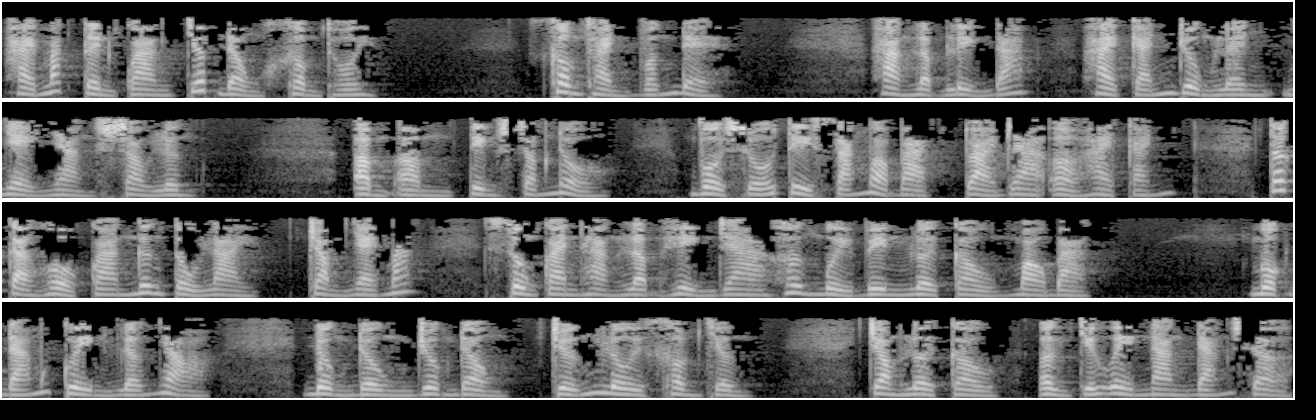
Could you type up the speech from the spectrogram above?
hai mắt tình quang chớp động không thôi. Không thành vấn đề. Hàng lập liền đáp, hai cánh rung lên nhẹ nhàng sau lưng. ầm ầm tiếng sấm nổ, vô số tia sáng màu bạc tỏa ra ở hai cánh. Tất cả hồ quang ngưng tụ lại, trong nháy mắt, xung quanh hàng lập hiện ra hơn 10 viên lôi cầu màu bạc một đám quyền lớn nhỏ, đùng đùng rung động, trướng lôi không chừng. Trong lôi cầu, ẩn chứa uy năng đáng sợ,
